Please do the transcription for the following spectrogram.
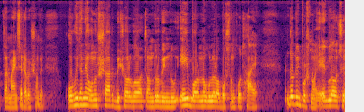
আপনার মাইন্ড সেট আপের সঙ্গে। অভিধানে অনুসার, বিসর্গ, চন্দ্রবিন্দু, এই বর্ণগুলোর অবস্থান কোথায়? জটিল প্রশ্ন। এগুলো হচ্ছে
